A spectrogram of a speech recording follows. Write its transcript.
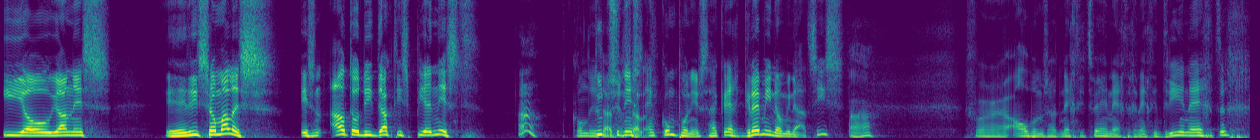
Ioannis Chrysomalis. Is een autodidactisch pianist, kon toetsenist en componist. Hij kreeg Grammy-nominaties Aha. voor eh, albums uit 1992 en 1993.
